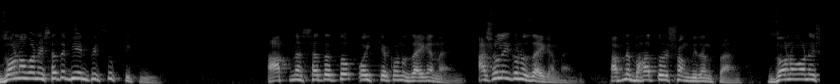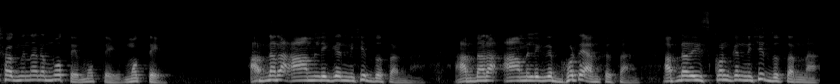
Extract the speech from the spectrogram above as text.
জনগণের সাথে বিএনপির চুক্তি কি? আপনার সাথে তো ঐক্যের কোনো জায়গা নাই। আসলেই কোনো জায়গা নাই। আপনি বাহাত্তরের সংবিধান চান। জনগণের সংবিধানের মতে মতে মতে আপনারা আওয়ামী লীগের নিষিদ্ধ চান না। আপনারা আওয়ামী লীগের ভোটে আনতে চান। আপনারা ইসকনকে নিষিদ্ধ চান না।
